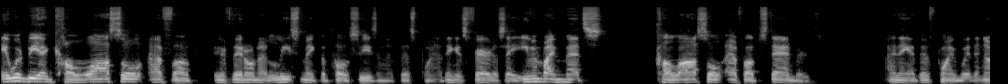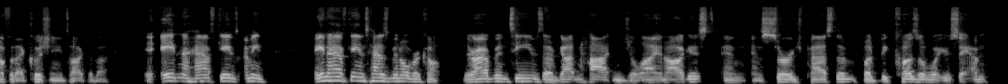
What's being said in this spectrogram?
it would be a colossal f up if they don't at least make the postseason at this point. I think it's fair to say, even by Mets colossal f up standards, I think at this point, with enough of that cushion you talked about, eight and a half games. I mean, eight and a half games has been overcome. There have been teams that have gotten hot in July and August and and surged past them, but because of what you're saying, I'm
